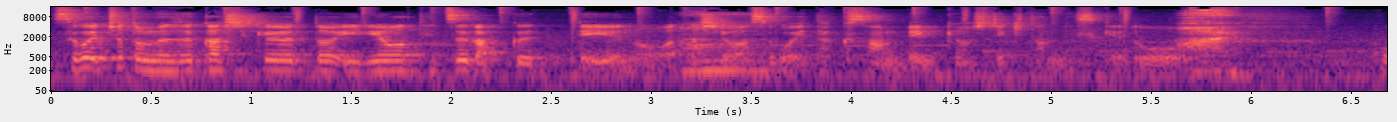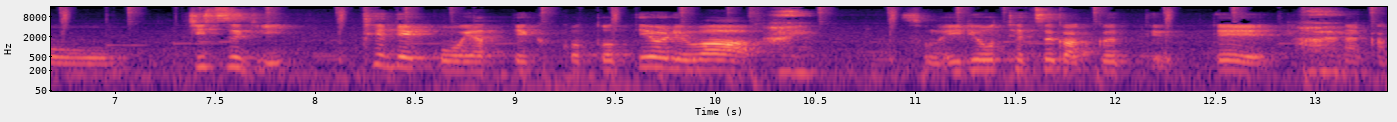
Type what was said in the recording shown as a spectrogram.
すごいちょっと難しく言うと医療哲学っていうのを私はすごいたくさん勉強してきたんですけどはい。こう実技手でこうやっていくことっていうよりははいその医療哲学って言ってはい。なんか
